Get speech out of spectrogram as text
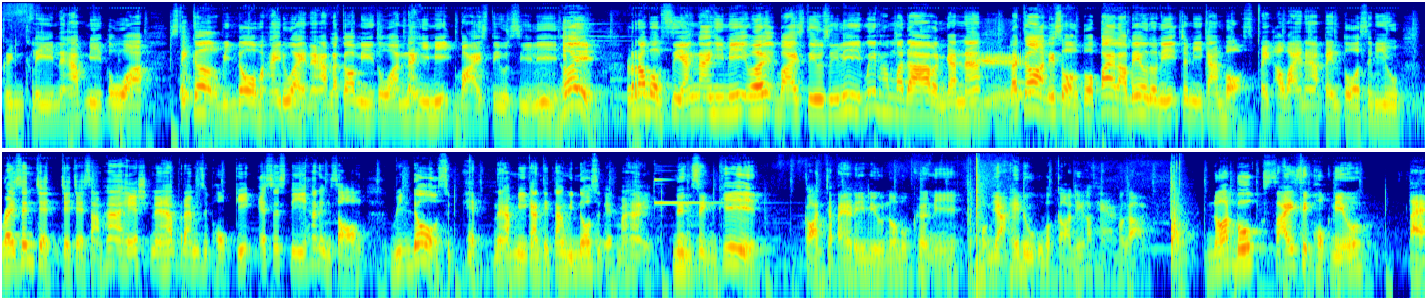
คลีนคลีนนะครับมีตัวสติกเกอร์วินโดว์มาให้ด้วยนะครับ แล้วก็มีตัว Nahimi by Steel Series เฮ้ย ระบบเสียง Nahimi เว้ย by Steel Series ไม่ธรรมดาเหมือนกันนะแล้วก็ในส่วนของตัวป้ายลาเบลตัวนี้จะมีการบอกสเปคเอาไว้นะครับ เป็นตัว CPU Ryzen 7 7735H นะครับ RAM 16 GB SSD 512 Windows 11 นะครับ มีการติดตั้ง Windows 11 มาให้หนึ่งสิ่งที่ก่อนจะไปรีวิวโน้ตบุ๊กเครื่องนี้ ผมอยากให้ดูอุปกรณ์ที่เขาแถมมาก่อน โน้ตบุ๊กไซส์ 16 นิ้ว แต่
